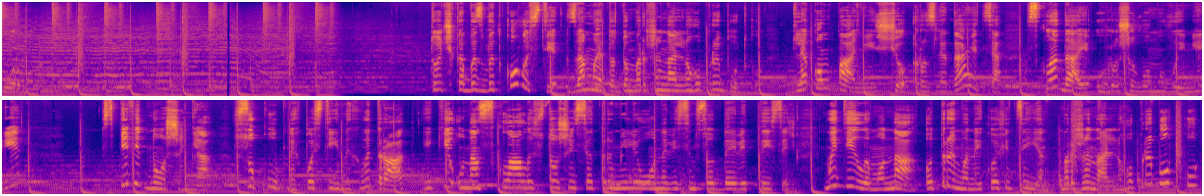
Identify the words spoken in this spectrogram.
формулами. Точка беззбитковості за методом маржинального прибутку для компанії, що розглядається, складає у грошовому вимірі співвідношення сукупних постійних витрат, які у нас склали 163 мільйони 809 тисяч. Ми ділимо на отриманий коефіцієнт маржинального прибутку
